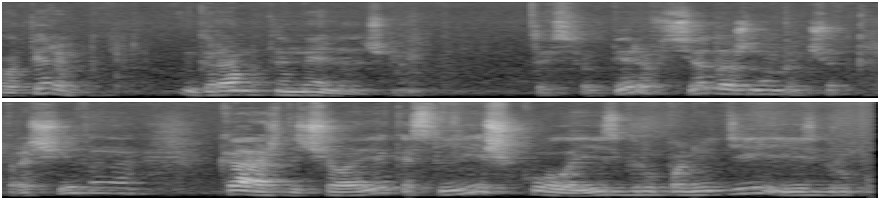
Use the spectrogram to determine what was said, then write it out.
Во-первых, грамотный менеджмент. То есть, во-первых, все должно быть четко просчитано. Каждый человек, если есть школа, есть группа людей, есть группа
